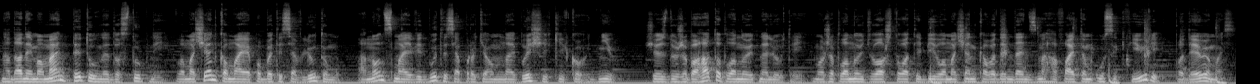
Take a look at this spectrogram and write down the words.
На даний момент титул недоступний. Ломаченко має побитися в лютому, анонс має відбутися протягом найближчих кількох днів. Щось дуже багато планують на лютий. Може планують влаштувати бій Ломаченка в один день з мегафайтом Усик Ф'юрі? Подивимось.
